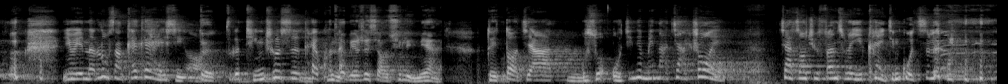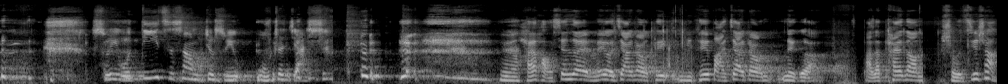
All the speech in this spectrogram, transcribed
因为呢路上开开还行啊，对。这个停车是太困难。特。别是小区里面，对，到家我说我今天没拿驾照哎，驾照去翻出来一看已经过期了。所以我第一次上路就属于无证驾驶。嗯，还好现在没有驾照，可以你可以把驾照那个把它拍到手机上，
